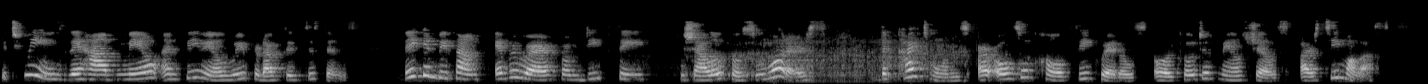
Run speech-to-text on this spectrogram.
which means they have male and female reproductive systems. They can be found everywhere from deep sea to shallow coastal waters. The chitons are also called sea cradles or coat-of-mail shells are sea mollusks.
